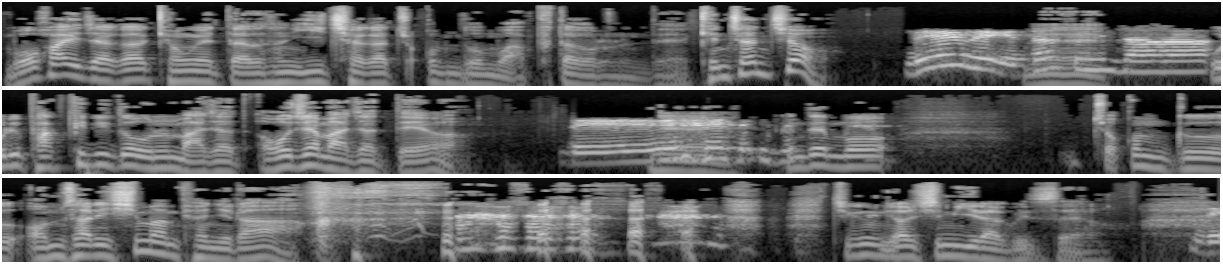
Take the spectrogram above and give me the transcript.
뭐 화이자가 경우에 따라서는 2차가 조금 더 뭐 아프다 그러는데 괜찮죠? 네네, 괜찮습니다. 우리 박 PD도 오늘 맞았, 어제 맞았대요. 네. 네. 근데 뭐 조금 그 엄살이 심한 편이라 지금 열심히 일하고 있어요. 네.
